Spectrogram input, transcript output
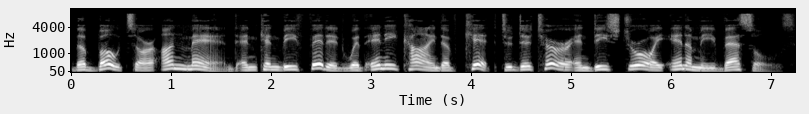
The boats are unmanned and can be fitted with any kind of kit to deter and destroy enemy vessels.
